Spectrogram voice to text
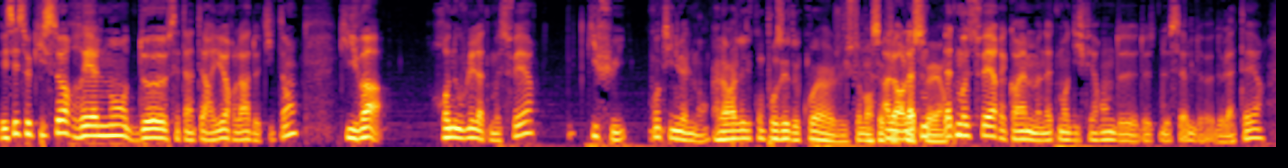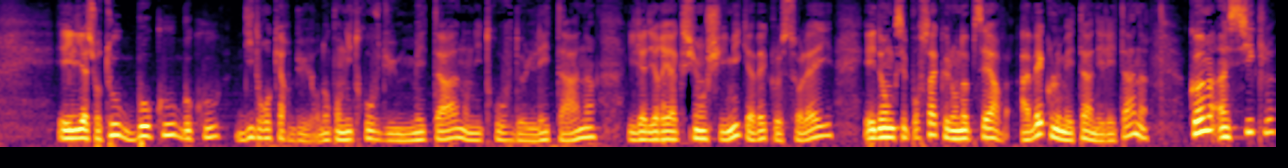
Et c'est ce qui sort réellement de cet intérieur-là de Titan qui va renouveler l'atmosphère qui fuit continuellement. Alors elle est composée de quoi justement cette Alors, atmosphère? l'atmosphère est quand même nettement différente de, de, de celle de, de, la Terre. Et il y a surtout beaucoup, beaucoup d'hydrocarbures. Donc on y trouve du méthane, on y trouve de l'éthane. Il y a des réactions chimiques avec le Soleil. Et donc c'est pour ça que l'on observe avec le méthane et l'éthane comme un cycle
